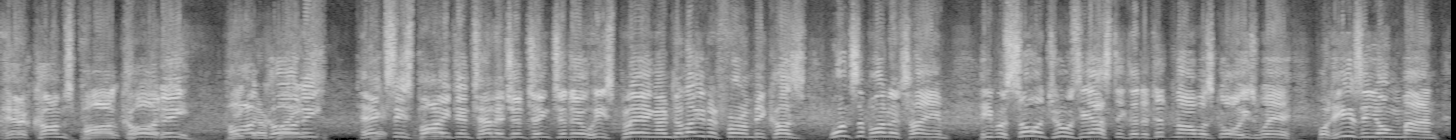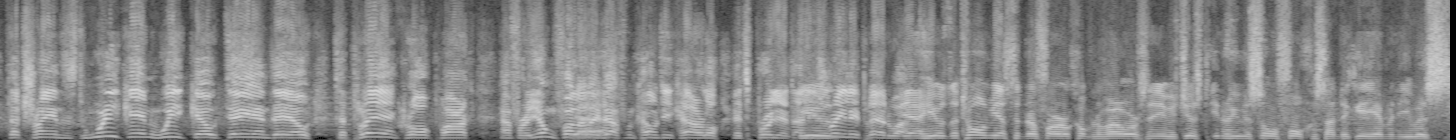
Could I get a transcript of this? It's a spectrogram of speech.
Here comes Paul, Paul Coady. Coady. Paul Coady point. Takes Take- his point. Intelligent thing to do. He's playing. I'm delighted for him because once upon a time he was so enthusiastic that it didn't always go his way. But he's a young man that trains week in, week out, day in, day out to play in Croke Park. And for a young fella Yeah. like that from County Carlow, it's brilliant. And He he's was- really played well. Yeah, he was at home yesterday for a couple of hours, and he was just, you know, he was so focused on the game, and he was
